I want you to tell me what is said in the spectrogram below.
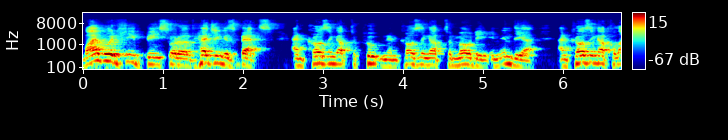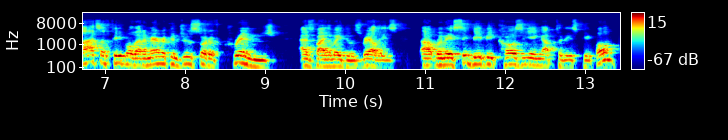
why would he be sort of hedging his bets and cozying up to Putin and cozying up to Modi in India and cozying up lots of people that American Jews sort of cringe, as by the way do Israelis, uh, when they see Bibi cozying up to these people?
